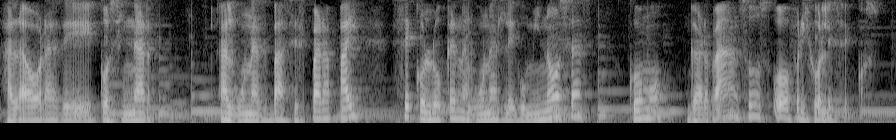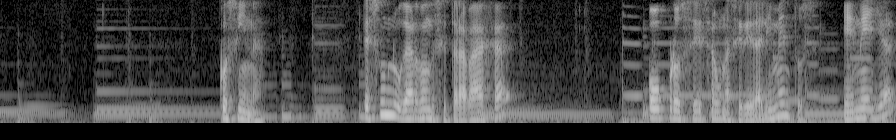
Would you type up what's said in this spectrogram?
a la hora de cocinar algunas bases para pie, se colocan algunas leguminosas como garbanzos o frijoles secos. Cocina. Es un lugar donde se trabaja o procesa una serie de alimentos. En ella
